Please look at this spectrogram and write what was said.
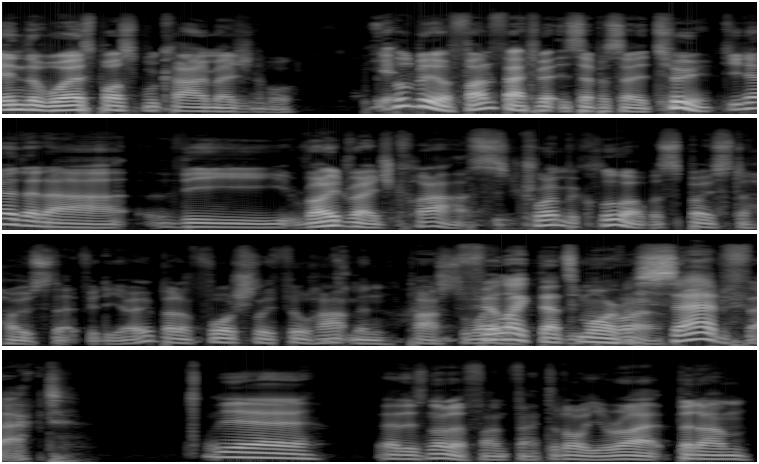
in the worst possible car imaginable. A little bit of a fun fact about this episode too. Do you know that uh, the road rage class, Troy McClure was supposed to host that video, but unfortunately Phil Hartman passed away. I away. feel like that's the year more of a sad fact. Yeah, that is not a fun fact at all. You're right, but um,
